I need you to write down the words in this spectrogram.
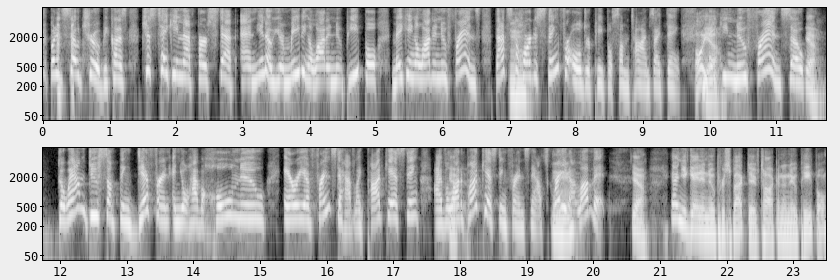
but it's so true because just taking that first step and you know you're meeting a lot of new people making a lot of new friends that's mm-hmm. the hardest thing for older people sometimes i think oh yeah making new friends so yeah go out and do something different and you'll have a whole new area of friends to have like podcasting. I have a yeah. lot of podcasting friends now. It's great. Mm-hmm. i love it. Yeah. And you gain a new perspective talking to new people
